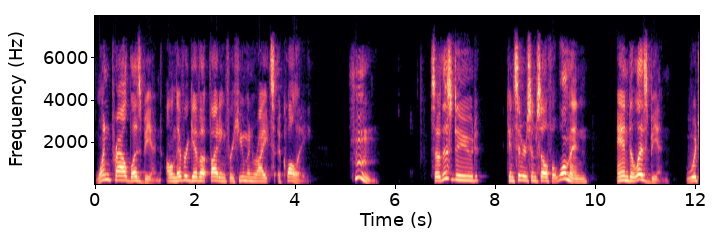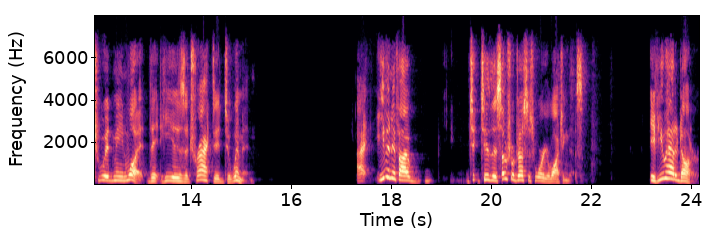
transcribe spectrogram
One proud lesbian, I'll never give up fighting for human rights equality. Hmm. So this dude considers himself a woman and a lesbian which would mean what? That he is attracted to women. I even if I to, to the social justice warrior watching this, if you had a daughter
